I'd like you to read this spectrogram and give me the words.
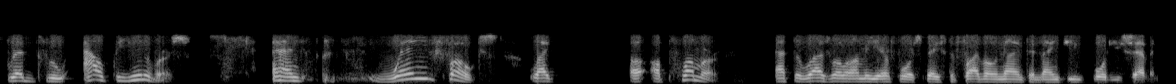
spread throughout the universe. And when folks like a, a plumber at the Roswell Army Air Force Base, the 509th in 1947,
